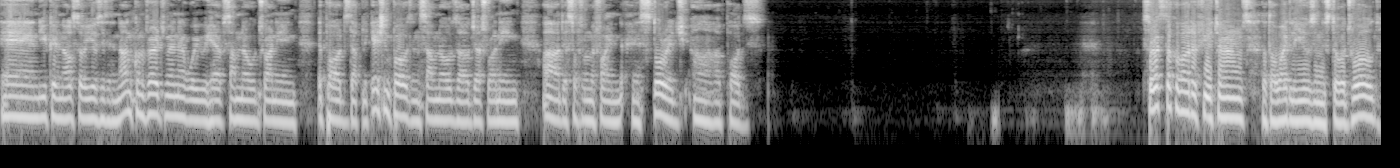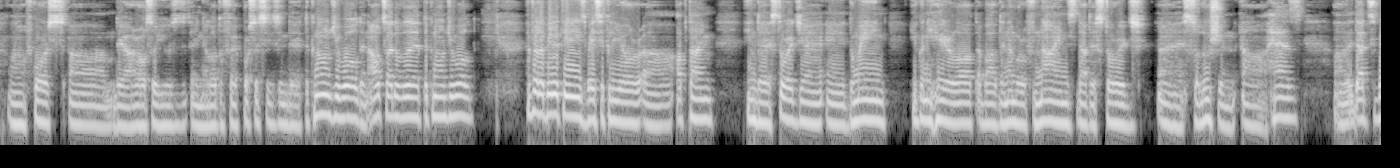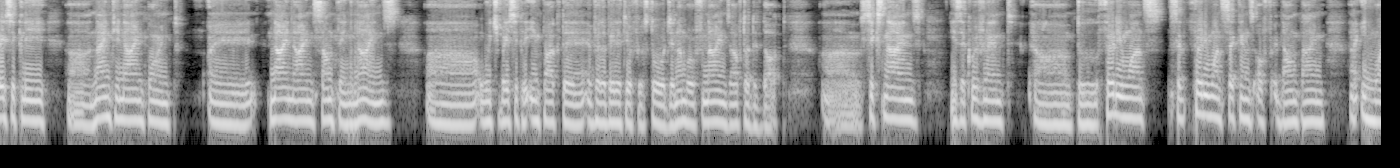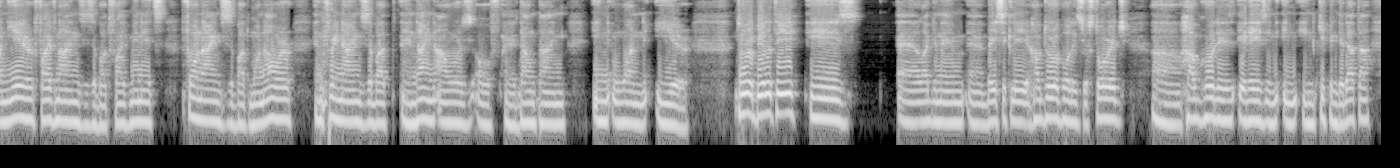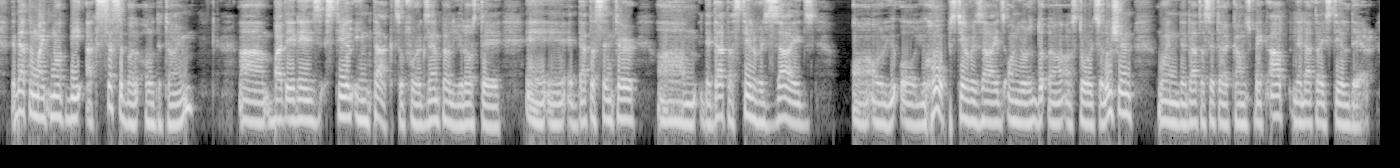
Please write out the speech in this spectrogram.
and you can also use it in a non-converged manner where we have some nodes running the pods, the application pods, and some nodes are just running uh, the software-defined uh, storage uh, pods. So let's talk about a few terms that are widely used in the storage world. Uh, of course, um, they are also used in a lot of uh, processes in the technology world and outside of the technology world. Availability is basically your uh, uptime in the storage uh, uh, domain. You're going to hear a lot about the number of nines that a storage uh, solution has. That's basically 99.99 something nines, which basically impact the availability of your storage, the number of nines after the dot. six nines is equivalent um, to 31, 31 seconds of downtime uh, in one year. Five nines is about five minutes. Four nines is about one hour. And three nines is about uh, nine hours of uh, downtime in one year. Durability is, uh, like the name, uh, basically how durable is your storage. Uh, how good is, it is in, in, in keeping the data. The data might not be accessible all the time, um, but it is still intact. So for example, you lost a, a, a data center, um, the data still resides uh, or, you, or you hope still resides on your uh, storage solution. When the data center comes back up, the data is still there.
